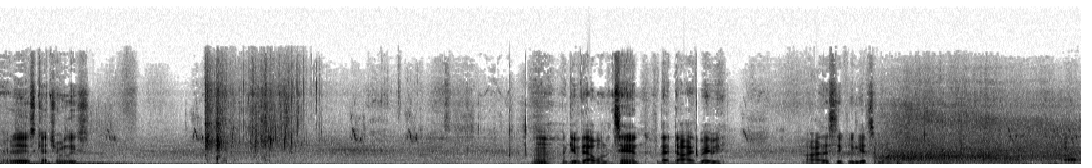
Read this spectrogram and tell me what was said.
There it is, catch and release. Uh, I'll give that one a 10 for that dive, baby. All right, let's see if we can get some more. All right,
